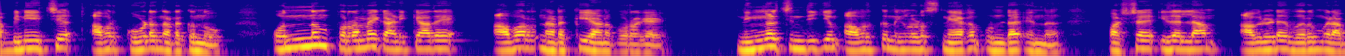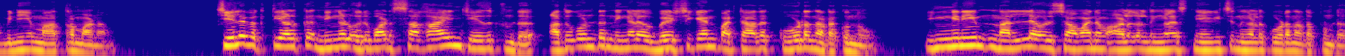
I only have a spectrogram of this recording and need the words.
അഭിനയിച്ച് അവർ കൂടെ നടക്കുന്നു. ഒന്നും പുറമെ കാണിക്കാതെ അവർ നടക്കുകയാണ് പുറകെ. നിങ്ങൾ ചിന്തിക്കും അവർക്ക് നിങ്ങളോട് സ്നേഹം ഉണ്ട് എന്ന്. പക്ഷേ ഇതെല്ലാം അവരുടെ വെറും ഒരു അഭിനയം മാത്രമാണ്. ചില വ്യക്തികൾക്ക് നിങ്ങൾ ഒരുപാട് സഹായം ചെയ്തിട്ടുണ്ട്. അതുകൊണ്ട് നിങ്ങളെ ഉപേക്ഷിക്കാൻ പറ്റാതെ കൂടെ നടക്കുന്നു. ഇങ്ങനെയും നല്ല ഒരു ശതമാനം ആളുകൾ നിങ്ങളെ സ്നേഹിച്ച് നിങ്ങളുടെ കൂടെ നടപ്പുണ്ട്.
